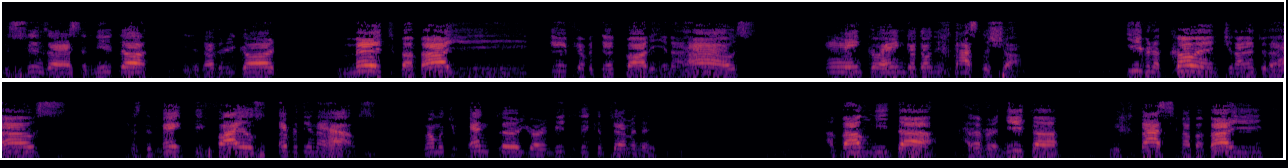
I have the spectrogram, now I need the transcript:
The sins are as Anita, in another regard, Met Babayit, if you have a dead body in a house. Even a Kohen cannot enter the house, because the mate defiles everything in the house. The moment you enter, you are immediately contaminated. Aval Nida, however, Nida, Nichnas Ima Babayit,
